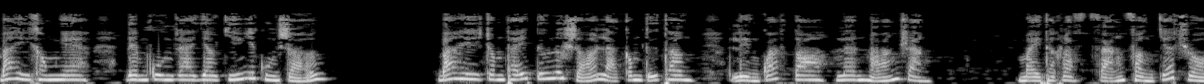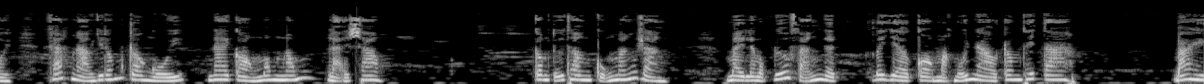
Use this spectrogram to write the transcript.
Bá Hy không nghe, đem quân ra giao chiến với quân sở. Bá Hy trông thấy tướng nước sở là công tử thân, liền quát to lên mà bắn rằng, Mày thật là vạn phần chết rồi, khác nào với đống tro nguội, nay còn mong nóng lại sao? Công tử thân cũng mắng rằng, mày là một đứa phản nghịch, bây giờ còn mặt mũi nào trông thấy ta. Bá Hy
